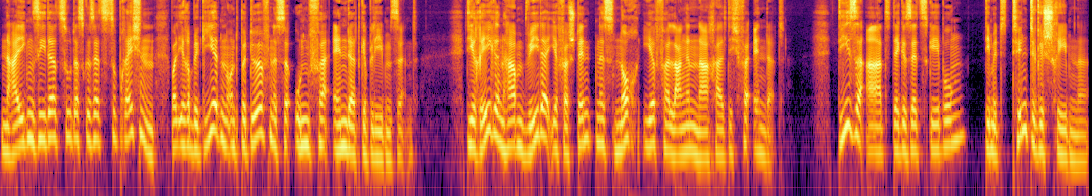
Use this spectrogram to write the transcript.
neigen sie dazu, das Gesetz zu brechen, weil ihre Begierden und Bedürfnisse unverändert geblieben sind. Die Regeln haben weder ihr Verständnis noch ihr Verlangen nachhaltig verändert. Diese Art der Gesetzgebung, die mit Tinte geschriebene,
